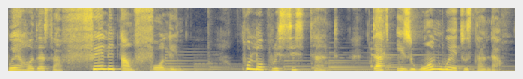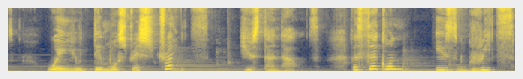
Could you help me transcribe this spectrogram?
where others are failing and falling. Pull up resistance. That is one way to stand out. When you demonstrate strength, you stand out. The second is grit.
